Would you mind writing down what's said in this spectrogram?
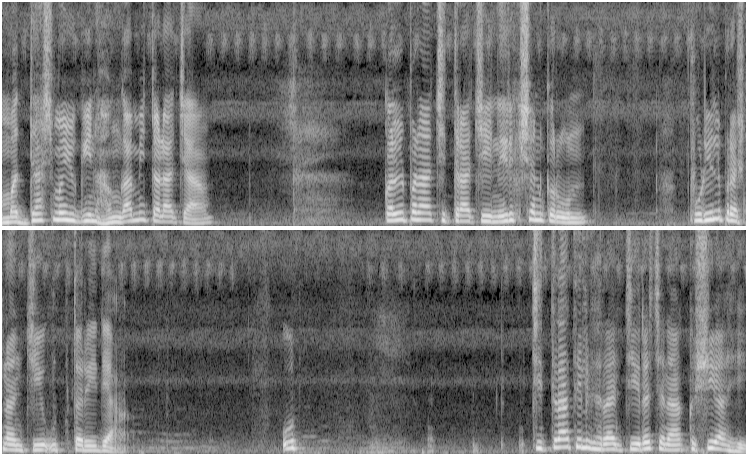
मध्याश्मयुगीन हंगामी तळाच्या कल्पनाचित्राचे निरीक्षण करून पुढील प्रश्नांची उत्तरे द्या. उत चित्रातील घरांची रचना कशी आहे?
